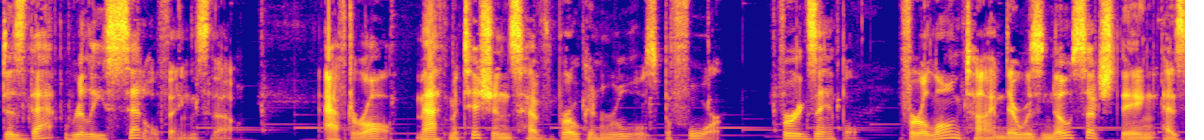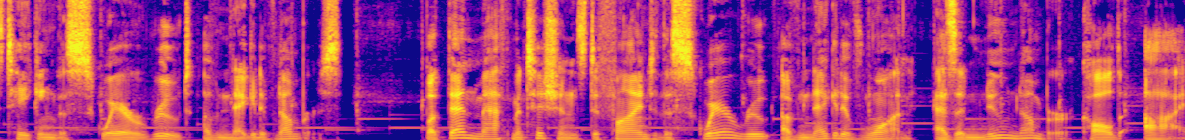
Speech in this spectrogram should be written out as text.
Does that really settle things, though? After all, mathematicians have broken rules before. For example, for a long time there was no such thing as taking the square root of negative numbers. But then mathematicians defined the square root of negative 1 as a new number called i,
